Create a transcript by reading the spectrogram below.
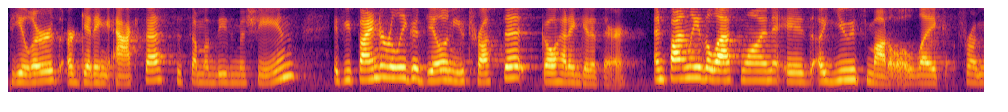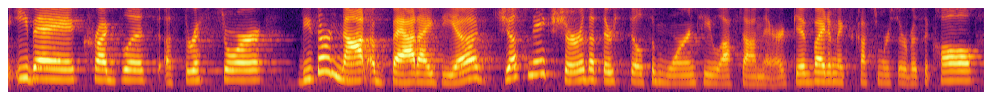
dealers are getting access to some of these machines. If you find a really good deal and you trust it, go ahead and get it there. And finally, the last one is a used model, like from eBay, Craigslist, a thrift store. These are not a bad idea. Just make sure that there's still some warranty left on there. Give Vitamix customer service a call,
